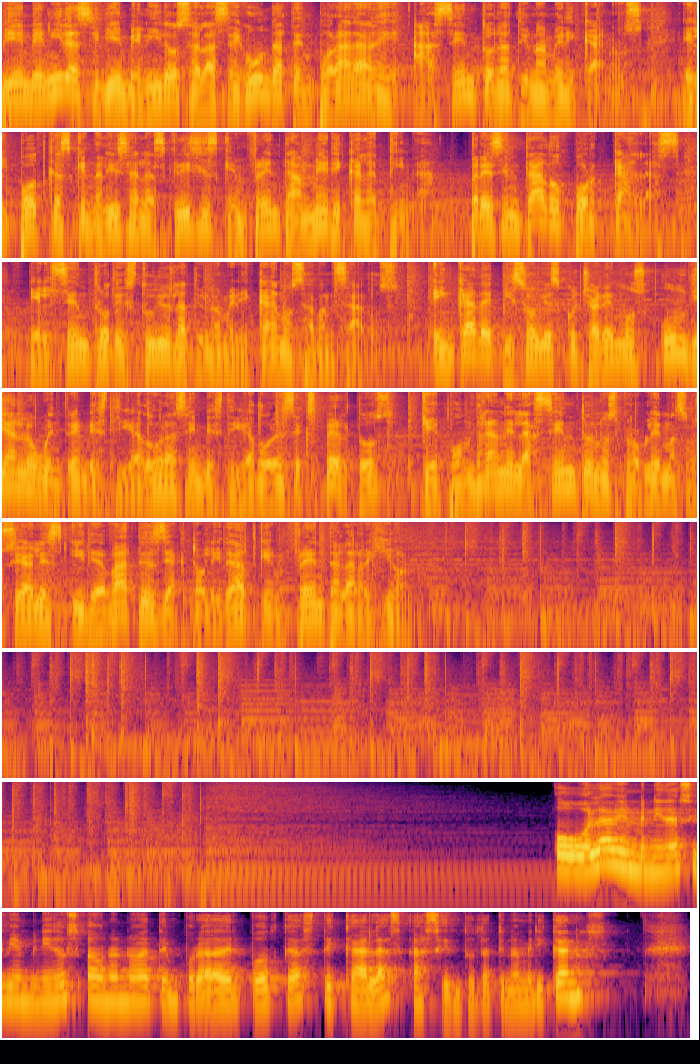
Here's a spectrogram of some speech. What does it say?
Bienvenidas y bienvenidos a la segunda temporada de Acentos Latinoamericanos, el podcast que analiza las crisis que enfrenta América Latina. Presentado por CALAS, el Centro de Estudios Latinoamericanos Avanzados. En cada episodio escucharemos un diálogo entre investigadoras e investigadores expertos que pondrán el acento en los problemas sociales y debates de actualidad que enfrenta la región. Hola, bienvenidas y bienvenidos a una nueva temporada del podcast de Calas Acentos Latinoamericanos.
